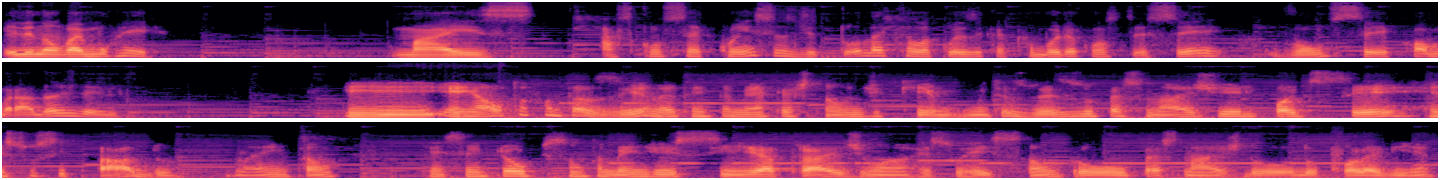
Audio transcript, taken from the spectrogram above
Ele não vai morrer. Mas as consequências de toda aquela coisa que acabou de acontecer vão ser cobradas dele. E em alta fantasia, né, tem também a questão de que muitas vezes o personagem ele pode ser ressuscitado, né? Então tem sempre a opção também de se ir atrás de uma ressurreição para o personagem do, do coleguinha.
